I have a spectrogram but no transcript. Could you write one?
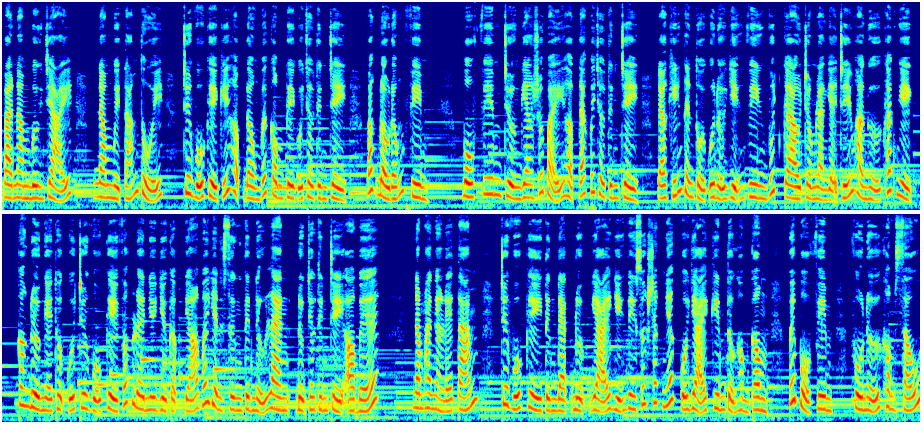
3 năm bươn chải, năm 18 tuổi, Trương Vũ Kỳ ký hợp đồng với công ty của Châu Tinh Trì, bắt đầu đóng phim. Bộ phim Trường Giang số 7 hợp tác với Châu Tinh Trì đã khiến tên tuổi của nữ diễn viên vút cao trong làng giải trí hoa ngữ khắc nghiệt. Con đường nghệ thuật của Trương Vũ Kỳ phất lên như diều gặp gió với danh xưng tinh nữ lang được Châu Tinh Trì o bế. Năm 2008, Trương Vũ Kỳ từng đạt được giải diễn viên xuất sắc nhất của giải Kim Tượng Hồng Kông với bộ phim Phụ nữ không xấu.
